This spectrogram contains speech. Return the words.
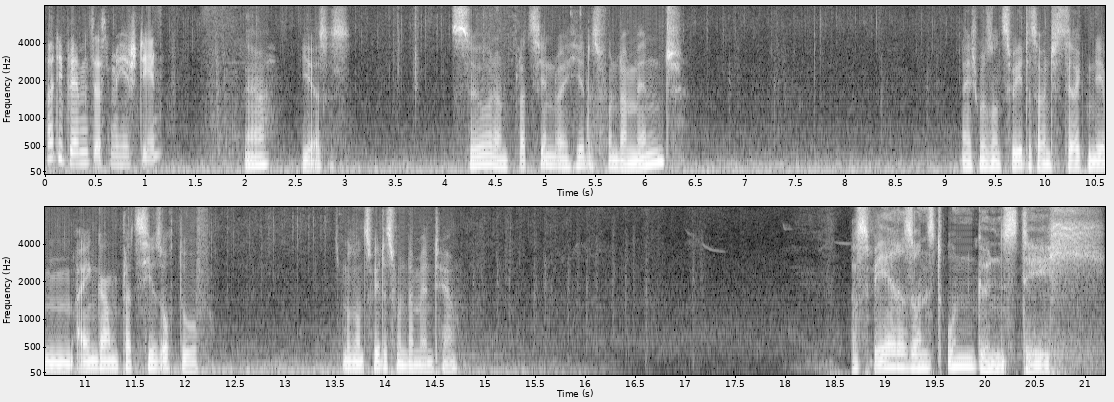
Ah, die bleiben jetzt erstmal hier stehen. Ja, hier ist es. So, dann platzieren wir hier das Fundament. Ne, ich muss noch ein zweites, aber wenn ich es direkt neben dem Eingang platziere, ist auch doof. Es muss noch ein zweites Fundament her. Das wäre sonst ungünstig.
